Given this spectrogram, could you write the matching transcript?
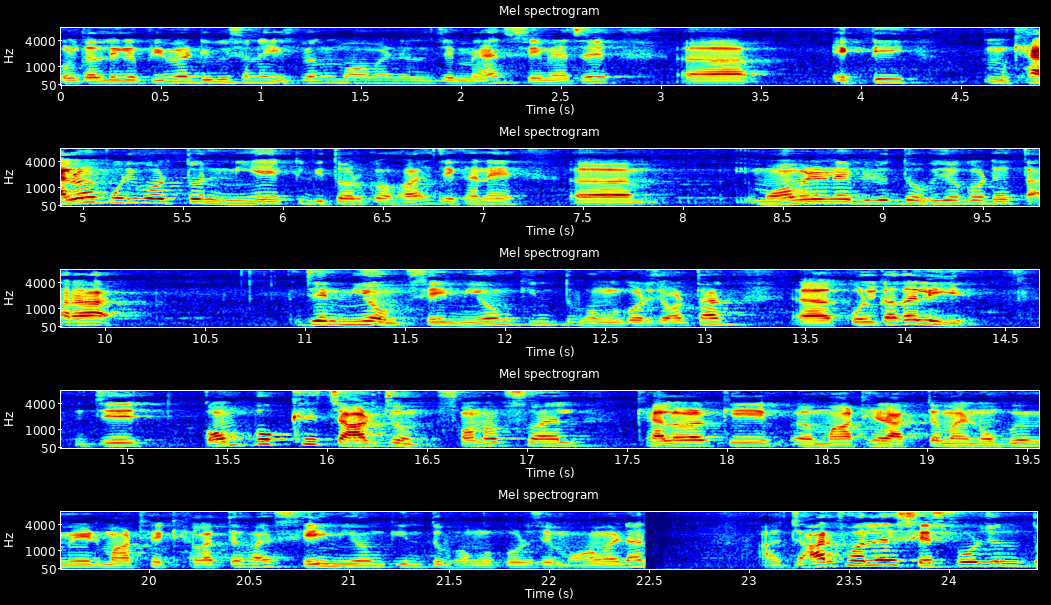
কলকাতা লিগের প্রিমিয়ার ডিভিশনে ইস্টবেঙ্গল মোহামেডানের যে ম্যাচ সেই ম্যাচে একটি খেলোয়াড় পরিবর্তন নিয়ে একটি বিতর্ক হয় যেখানে মোহামেডানের বিরুদ্ধে অভিযোগ ওঠে তারা যে নিয়ম, সেই নিয়ম কিন্তু ভঙ্গ করেছে। অর্থাৎ কলকাতা লিগে যে কমপক্ষে চারজন সন অফ সয়েল খেলোয়াড়কে মাঠে রাখতে মানে নব্বই মিনিট মাঠে খেলাতে হয়, সেই নিয়ম কিন্তু ভঙ্গ করেছে মোহামেডান। আর যার ফলে শেষ পর্যন্ত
